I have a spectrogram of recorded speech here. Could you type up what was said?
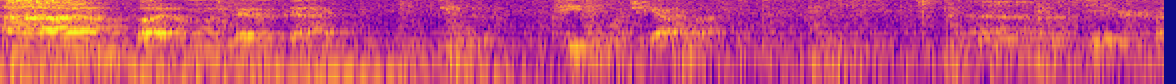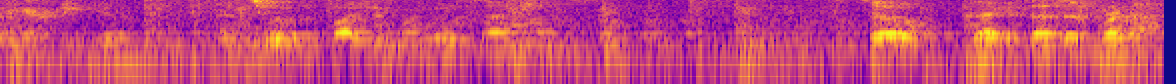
Um, but I'm gonna say that's gonna be the peak of what you got left. Uh, let's see. Your cutting action here. And two up and fighting for my bonus actions. So yeah, I guess that's it for now.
